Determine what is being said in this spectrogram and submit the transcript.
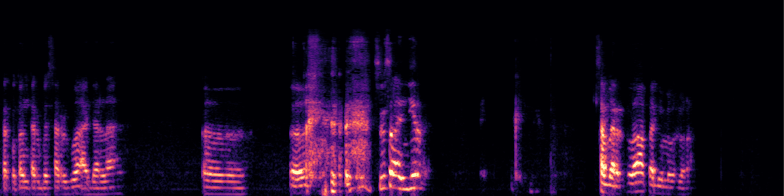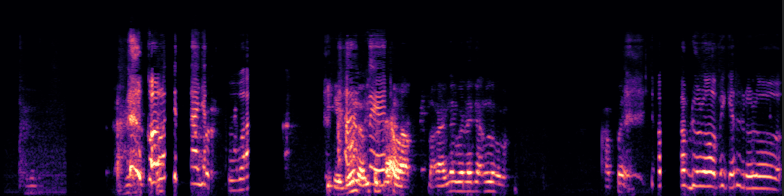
ketakutan terbesar gue adalah eh eh, susah anjir sabar lo apa dulu lo Kalau nanya gua, gue nggak bisa jawab. Makanya gue nanya lo apa ya? Jawab dulu, pikir dulu.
